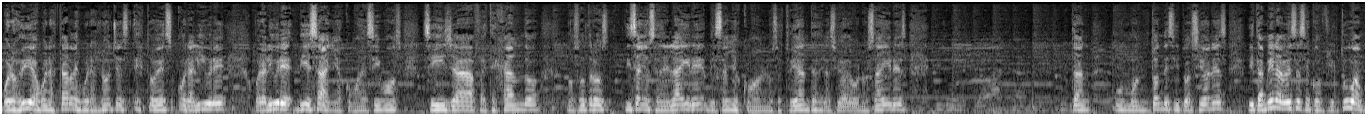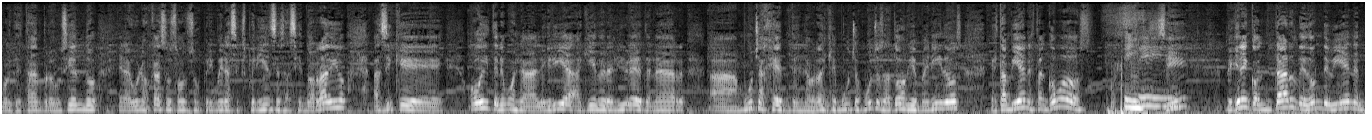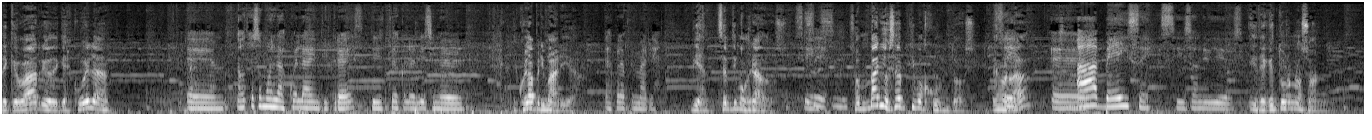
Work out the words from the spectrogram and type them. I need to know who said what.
Speaker 1: Buenos días, buenas tardes, buenas noches. Esto es Hora Libre. Hora Libre 10 años, como decimos, sí, ya festejando. Nosotros 10 años en el aire, 10 años con los estudiantes de la ciudad de Buenos Aires. Un montón de situaciones y también a veces se conflictúan porque están produciendo, en algunos casos son sus primeras experiencias haciendo radio, así que hoy tenemos la alegría aquí en Hora Libre de tener a mucha gente, la verdad es que muchos, muchos, a todos bienvenidos. ¿Están bien? ¿Están cómodos?
Speaker 2: Sí.
Speaker 1: ¿Sí? ¿Me quieren contar de dónde vienen, de qué barrio, de qué escuela?
Speaker 2: Eh, nosotros somos la escuela 23, Distrito Escolar 19,
Speaker 1: Escuela primaria.
Speaker 2: la escuela primaria.
Speaker 1: Bien, séptimos grados.
Speaker 2: Sí.
Speaker 1: Son varios séptimos juntos, ¿es verdad?
Speaker 2: Eh,
Speaker 3: A, B y C.
Speaker 2: sí, son divididos.
Speaker 1: ¿Y de qué turno son?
